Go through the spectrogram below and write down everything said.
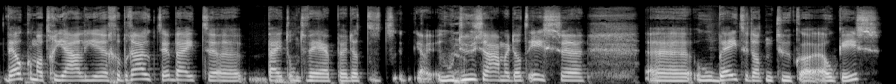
welke materialen je gebruikt hè, bij, het, uh, bij het ontwerpen. Dat, het, ja, hoe duurzamer dat is, hoe beter dat natuurlijk ook is.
